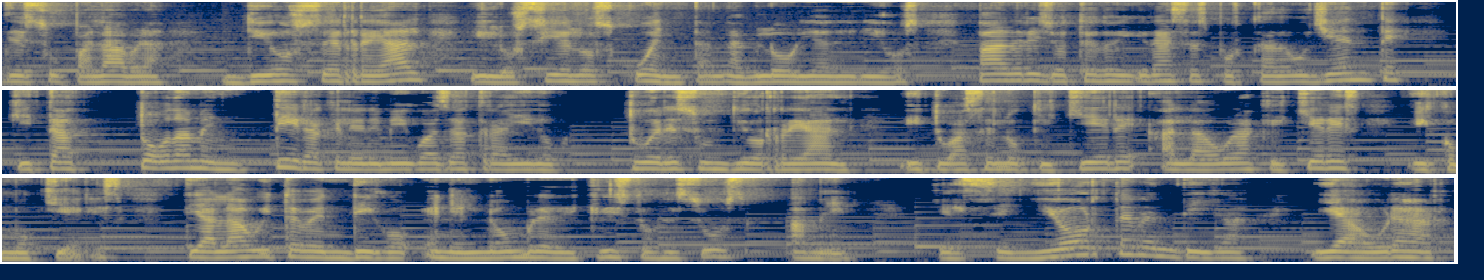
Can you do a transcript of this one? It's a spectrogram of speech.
de su palabra. Dios es real y los cielos cuentan la gloria de Dios. Padre, yo te doy gracias por cada oyente. Quita toda mentira que el enemigo haya traído Tú eres un Dios real y tú haces lo que quiere a la hora que quieres y como quieres. Te alabo y te bendigo en el nombre de Cristo Jesús. Amén. Que el Señor te bendiga y a orar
